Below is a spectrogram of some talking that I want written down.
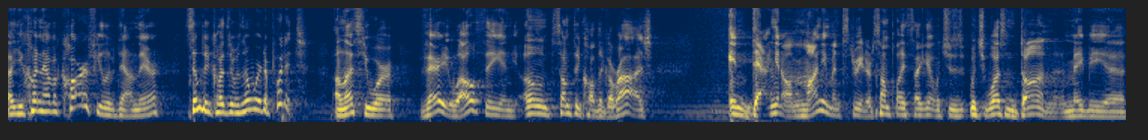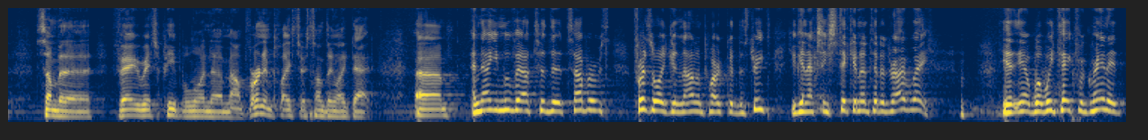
uh, you couldn't have a car if you lived down there, simply because there was nowhere to put it. Unless you were very wealthy and you owned something called a garage, in down, you know Monument Street or someplace like that, which is which wasn't done, maybe uh, some of the very rich people on uh, Mount Vernon Place or something like that. Um, and now you move out to the suburbs. First of all, you can not only park at the streets, you can actually stick it into the driveway. you know, what we take for granted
